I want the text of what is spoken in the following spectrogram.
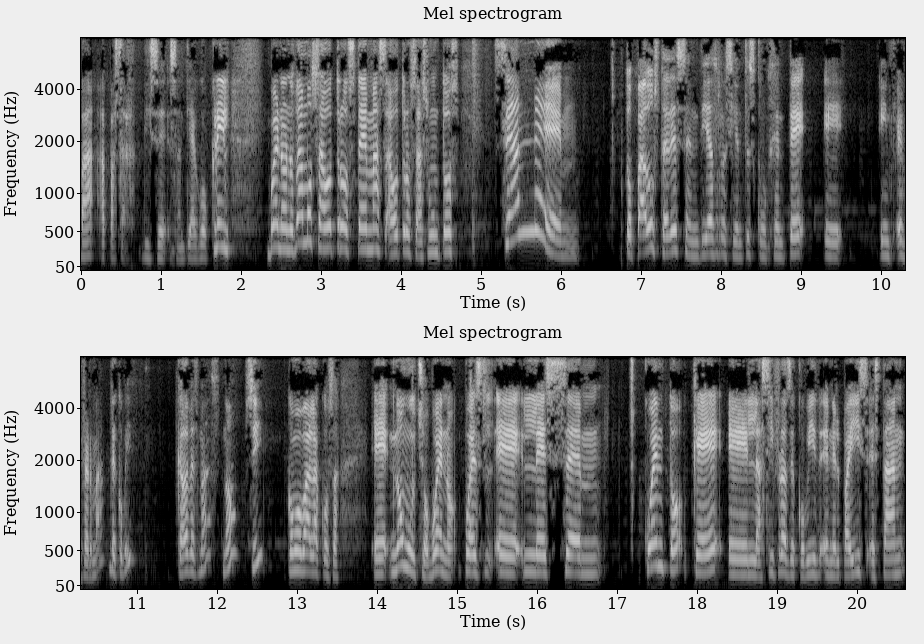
va a pasar, dice Santiago Krill. Bueno, nos vamos a otros temas, a otros asuntos. ¿Se han topado ustedes en días recientes con gente eh, enferma de COVID? Cada vez más, ¿no? ¿Sí? ¿Cómo va la cosa? Eh, no mucho. Bueno, pues eh, les em, cuento que las cifras de COVID en el país están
